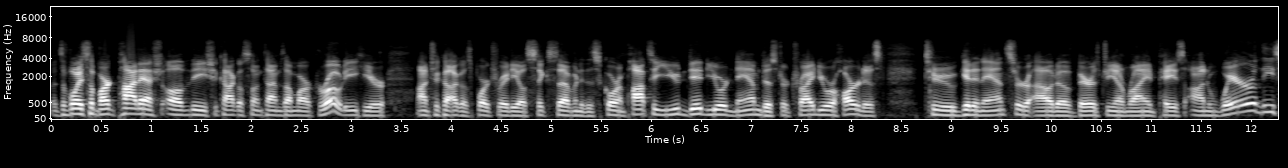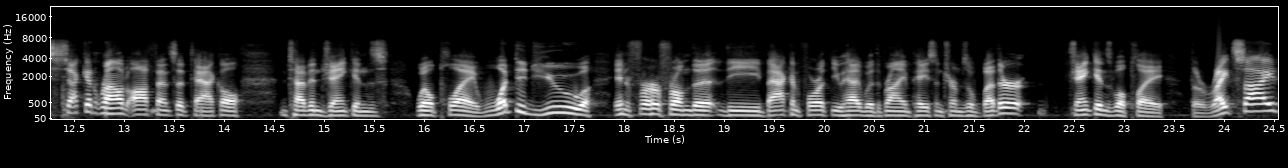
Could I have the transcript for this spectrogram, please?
It's the voice of Mark Potash of the Chicago Sun-Times. I'm Mark Grote here on Chicago Sports Radio 670 The Score. And Potsy, you did your damnedest or tried your hardest to get an answer out of Bears GM Ryan Pace on where the second round offensive tackle Teven Jenkins will play. What did you infer from the the back and forth you had with Ryan Pace in terms of whether Jenkins will play the right side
